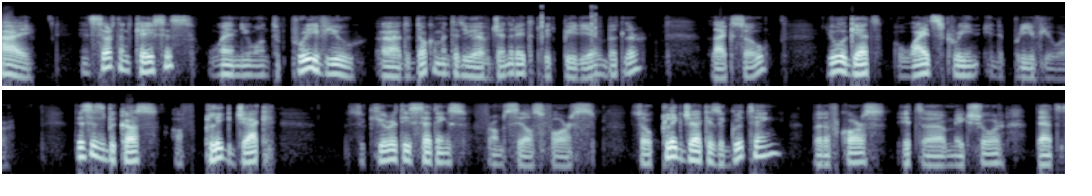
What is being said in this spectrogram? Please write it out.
Hi. In certain cases, when you want to preview uh, the document that you have generated with PDF Butler, like so, you will get a white screen in the previewer. This is because of ClickJack security settings from Salesforce. So ClickJack is a good thing, but of course it uh, makes sure that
